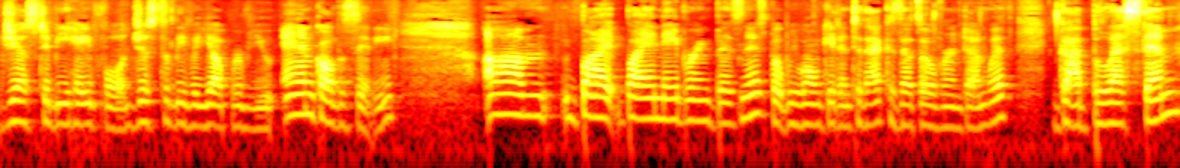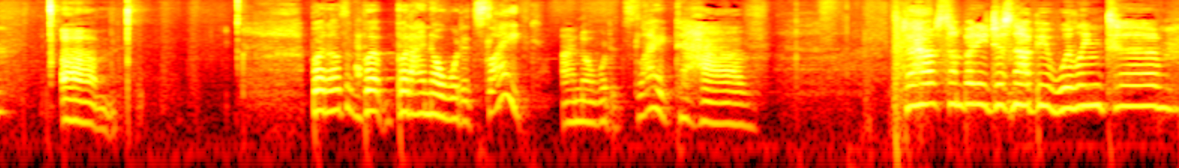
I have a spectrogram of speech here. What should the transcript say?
just to be hateful, just to leave a Yelp review and call the city um, by by a neighboring business, but we won't get into that because that's over and done with. God bless them. Um, but other but but I know what it's like. I know what it's like to have to have somebody just not be willing to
